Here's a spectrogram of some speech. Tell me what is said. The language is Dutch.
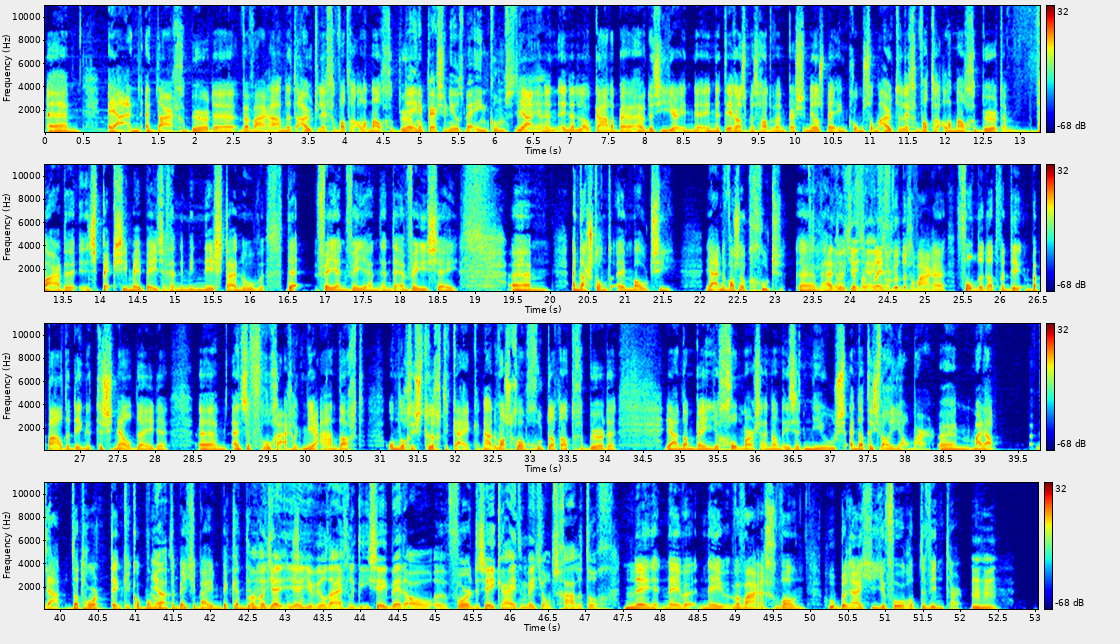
Um, ja, en, en daar gebeurde. We waren aan het uitleggen wat er allemaal gebeurde. Ja, in een personeelsbijeenkomst. Ja, ja, In, een, in een lokale. Bij, dus hier in, in het Erasmus hadden we een personeelsbijeenkomst. om uit te leggen wat er allemaal gebeurt. En waar de inspectie mee bezig is. En de minister. En hoe we, de VNVN en de NVIC. Um, en daar stond emotie. Ja, en dat was ook goed. Uh, hè, ja, dus de verpleegkundigen van... waren, vonden dat we di bepaalde dingen te snel deden. Um, en ze vroegen eigenlijk meer aandacht om nog eens terug te kijken. Nou, dat was gewoon goed dat dat gebeurde. Ja, dan ben je gommers en dan is het nieuws. En dat is wel jammer. Um, maar dat, ja, dat hoort denk ik op het moment ja. een beetje bij een bekende maar Want jij, jij, je wilde eigenlijk de IC-bedden al uh, voor de zekerheid een beetje opschalen, toch? Nee, nee, nee, we, nee, we waren gewoon... Hoe bereid je je voor op de winter? Mm -hmm.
